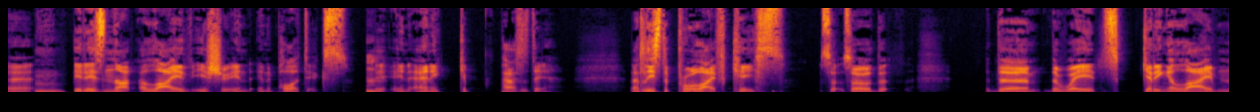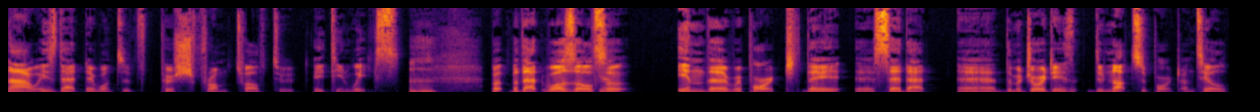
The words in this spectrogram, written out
Uh, Mhm. It is not a live issue in in the politics Mm. in any capacity, at least the pro-life case. So, so the the the way it's getting alive now is that they want to push from 12 to 18 weeks. Mhm. But but that was also in the report, they uh, said that uh, the majority do not support until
